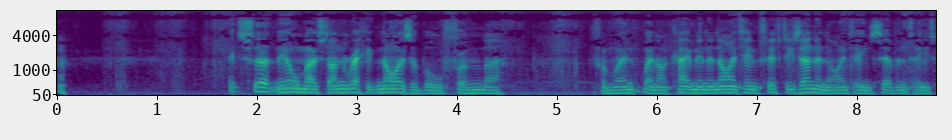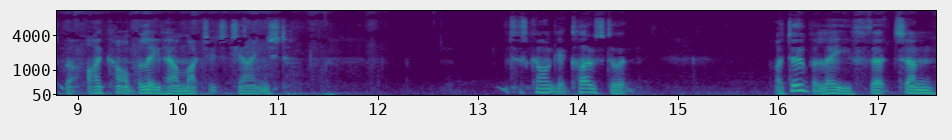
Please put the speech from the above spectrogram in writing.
it's certainly almost unrecognisable from uh, from when, when I came in the 1950s and the 1970s, but I can't believe how much it's changed. Just can't get close to it. I do believe that, um,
